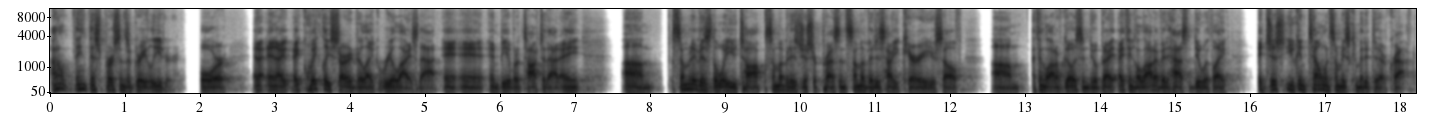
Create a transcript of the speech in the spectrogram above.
I don't think this person's a great leader. Or and, and I, I quickly started to like realize that and, and, and be able to talk to that. And um, some of it is the way you talk. Some of it is just your presence. Some of it is how you carry yourself. Um, I think a lot of goes into it, but I, I think a lot of it has to do with like it. Just you can tell when somebody's committed to their craft.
